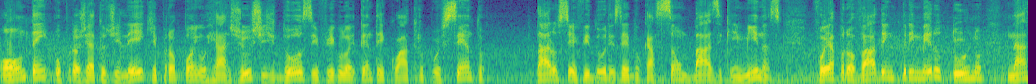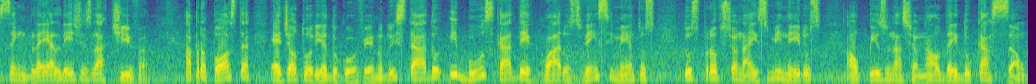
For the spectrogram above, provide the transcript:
Ontem, o projeto de lei que propõe o reajuste de 12,84% para os servidores da educação básica em Minas foi aprovado em primeiro turno na Assembleia Legislativa. A proposta é de autoria do governo do estado e busca adequar os vencimentos dos profissionais mineiros ao piso nacional da educação.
